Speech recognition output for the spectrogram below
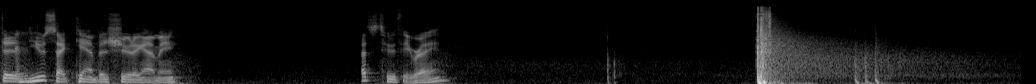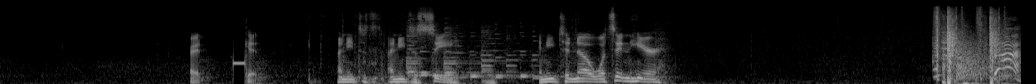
the USEC camp is shooting at me. That's Toothy, right? Right, I need to I need to see. I need to know what's in here. Ah!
